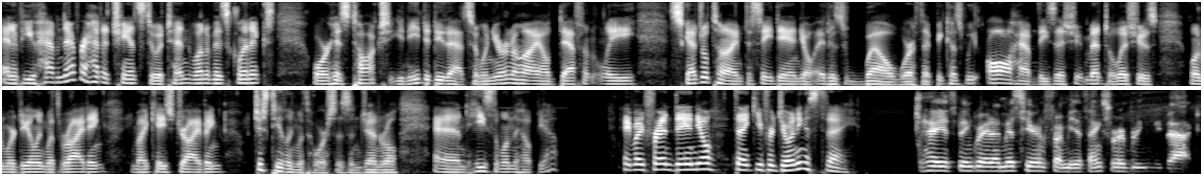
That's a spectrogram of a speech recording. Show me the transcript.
And if you have never had a chance to attend one of his clinics or his talks, you need to do that. So when you're in Ohio, definitely schedule time to see Daniel. It is well worth it because we all have these issue, mental issues when we're dealing with riding, in my case, driving, just dealing with horses in general. And he's the one to help you out. Hey, my friend Daniel, thank you for joining us today. Hey, it's been great. I miss hearing from you. Thanks for bringing me back.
